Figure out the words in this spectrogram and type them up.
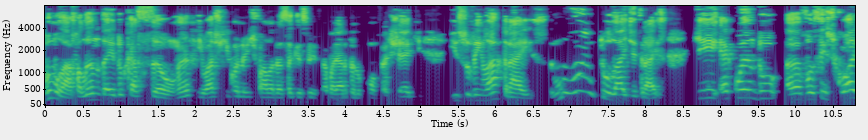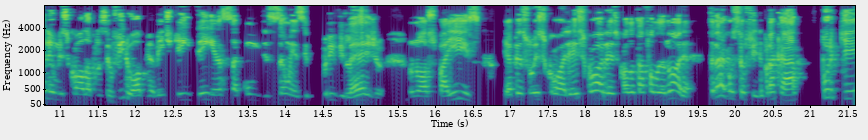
vamos lá, falando da educação, né? Eu acho que quando a gente fala dessa questão de trabalhar pelo contra-cheque, isso vem lá atrás, muito lá de trás, que é quando uh, você escolhe uma escola para o seu filho, obviamente quem tem essa condição, esse privilégio no nosso país, e a pessoa escolhe a escola, a escola está falando, olha, traga o seu filho para cá, porque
